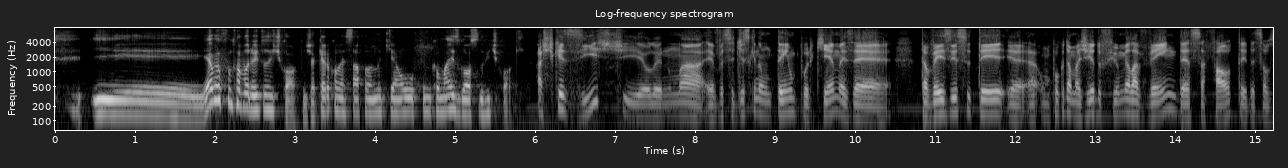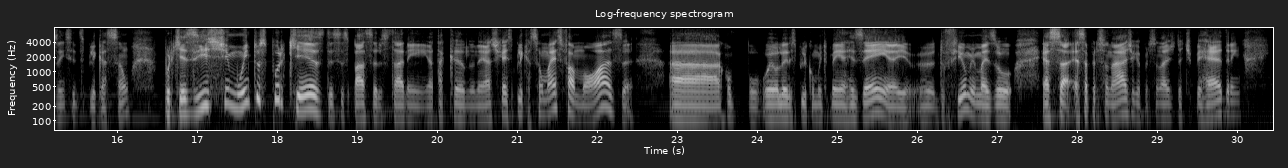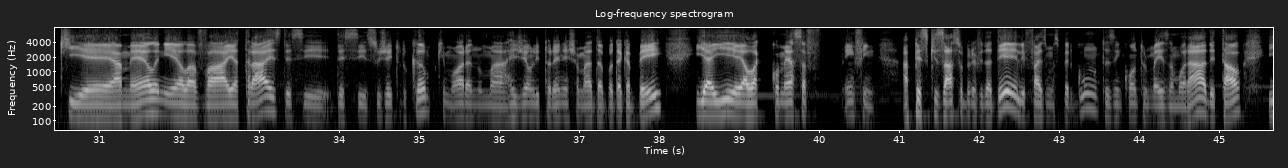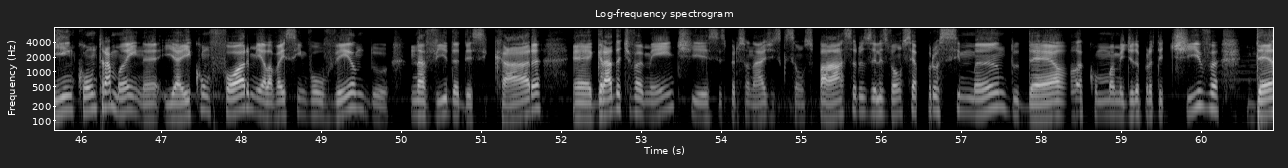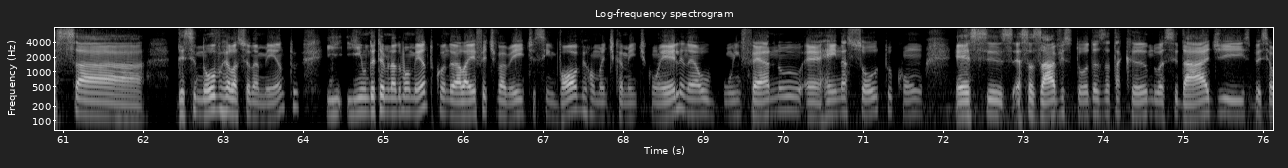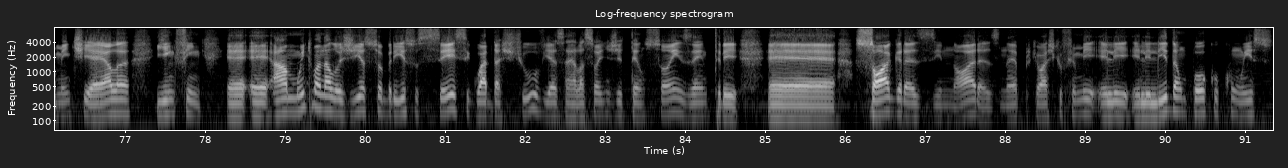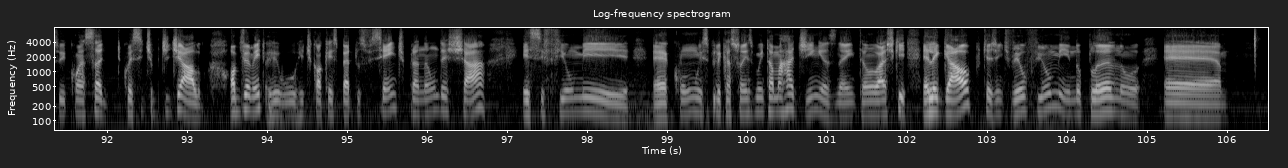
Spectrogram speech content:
e é o meu filme favorito do Hitchcock, já quero começar falando que é o filme que eu mais gosto do Hitchcock. Acho que existe, eu numa. Eh, você disse que não tem um porquê, mas é. Talvez isso ter. É, um pouco da magia do filme, ela vem dessa falta e dessa ausência de explicação, porque existe muitos porquês desses pássaros estarem atacando, né? Acho que a explicação mais famosa, ah, o Euler explicou muito bem a resenha eh, do filme, mas o, essa, essa personagem, que é a personagem da Tippi Hedren, que é a Melanie, ela vai atrás desse, desse sujeito do campo que mora numa região litorânea chamada Bodega Bay, e aí ela começa enfim, a pesquisar sobre a vida dele, faz umas perguntas, encontra uma ex-namorada e tal, e encontra a mãe, né? E aí, conforme ela vai se envolvendo na vida desse cara, é, gradativamente esses personagens que são os pássaros, eles vão se aproximando dela como uma medida protetiva dessa desse novo relacionamento. E, e, em um determinado momento, quando ela efetivamente se envolve romanticamente com ele, né, o, o inferno é, reina solto com esses, essas aves todas atacando a cidade, especialmente ela, e enfim, é, é, há muito uma analogia sobre isso ser esse guarda-chuva e essas relações de tensões entre é, sogras e noras, né, porque eu acho que o filme ele, ele lida um pouco com isso e com essa com esse tipo de diálogo. Obviamente, o Hitchcock é esperto o suficiente para não deixar esse filme é, com explicações muito amarradinhas, né? Então eu acho que é legal porque a gente vê o filme no plano é,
